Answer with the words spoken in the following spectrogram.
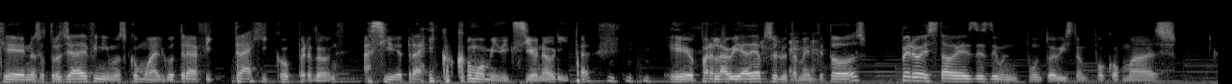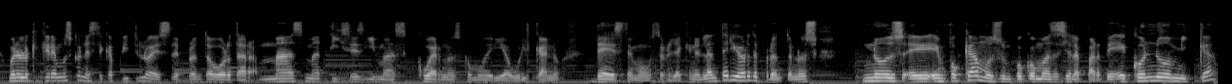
que nosotros ya definimos como algo trágico, perdón, así de trágico como mi dicción ahorita, eh, para la vida de absolutamente todos, pero esta vez desde un punto de vista un poco más bueno, lo que queremos con este capítulo es de pronto abordar más matices y más cuernos, como diría Vulcano, de este monstruo, ya que en el anterior de pronto nos, nos eh, enfocamos un poco más hacia la parte económica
